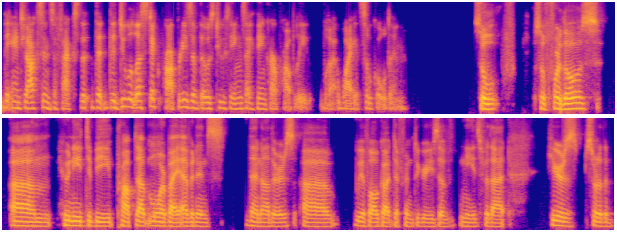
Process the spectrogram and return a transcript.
the antioxidants effects, the, the, the dualistic properties of those two things, I think are probably why, why it's so golden. So, so for those um, who need to be propped up more by evidence than others, uh, we have all got different degrees of needs for that. Here's sort of the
